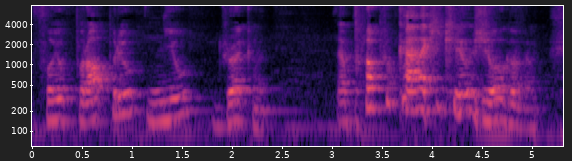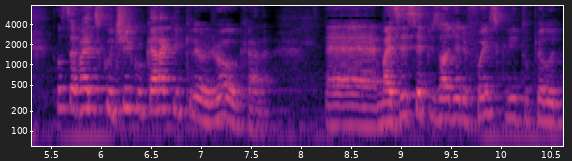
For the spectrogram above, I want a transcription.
foi o próprio Neil Druckmann. É o próprio cara que criou o jogo, velho. Então você vai discutir com o cara que criou o jogo, cara. É, mas esse episódio ele foi escrito pelo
